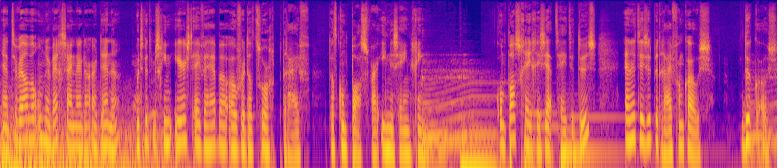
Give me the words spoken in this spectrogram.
Ja, terwijl we onderweg zijn naar de Ardennen, moeten we het misschien eerst even hebben over dat zorgbedrijf, dat Kompas waar Ines heen ging. Kompas GGZ heet het dus en het is het bedrijf van Koos. De Koos,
